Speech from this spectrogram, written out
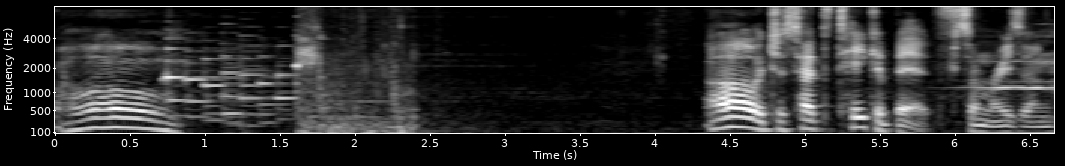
Oh. Oh, it just had to take a bit for some reason.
